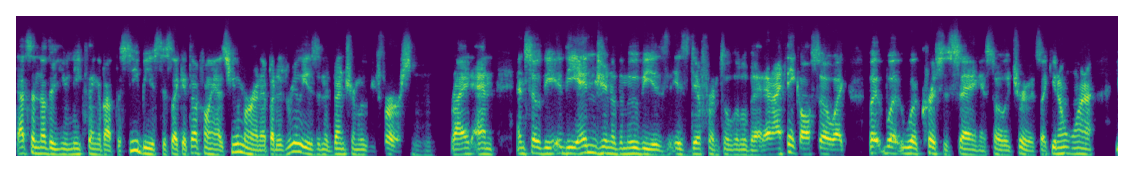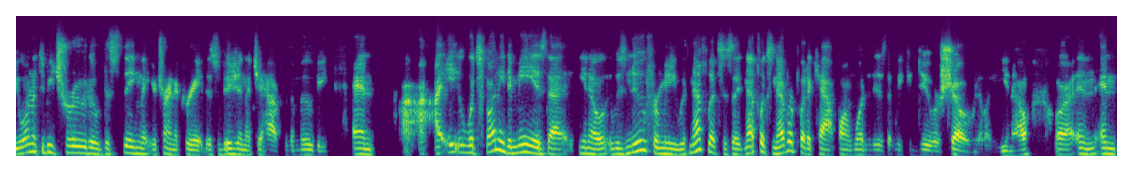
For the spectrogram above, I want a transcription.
That's another unique thing about the Sea Beast is like it definitely has humor in it, but it really is an adventure movie 1st mm-hmm. right? And and so the the engine of the movie is is different a little bit. And I think also like, but what what Chris is saying is totally true. It's like you don't want to you want it to be true to this thing that you're trying to create, this vision that you have for the movie. And I, I, what's funny to me is that you know it was new for me with Netflix is that Netflix never put a cap on what it is that we could do or show really you know? Or and and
